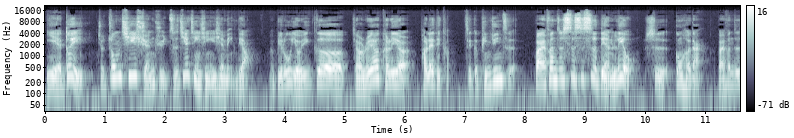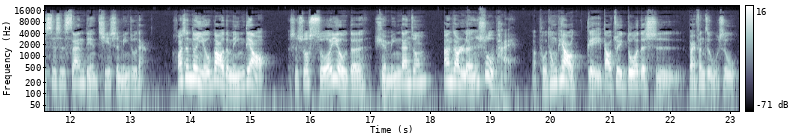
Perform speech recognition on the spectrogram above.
也对就中期选举直接进行一些民调，比如有一个叫 Real Clear Political 这个平均值，百分之四十四点六是共和党，百分之四十三点七是民主党。华盛顿邮报的民调是说所有的选民当中，按照人数排啊，普通票给到最多的是百分之五十五，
